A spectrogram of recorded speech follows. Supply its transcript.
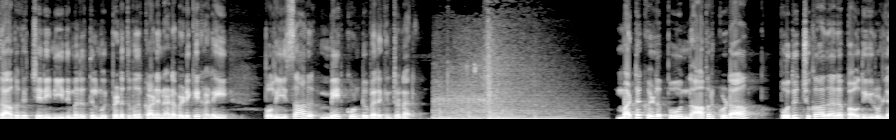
சாவகச்சேரி நீதிமன்றத்தில் முற்படுத்துவதற்கான நடவடிக்கைகளை போலீசார் மேற்கொண்டு வருகின்றனர். மட்டக்களப்பு நாவர்குடா பொது சுகாதார பகுதியிலுள்ள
